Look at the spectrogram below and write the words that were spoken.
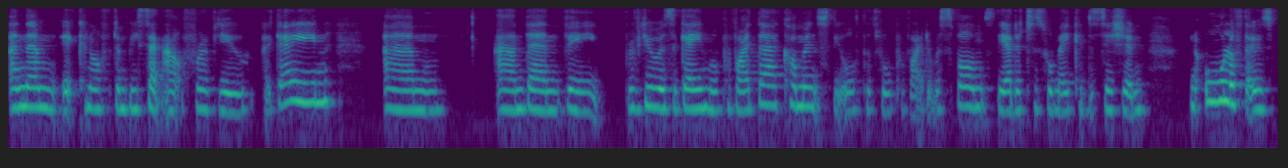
and then it can often be sent out for review again. Um, and then the reviewers again will provide their comments, the authors will provide a response, the editors will make a decision, and all of those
